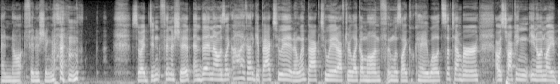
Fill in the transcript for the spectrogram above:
and not finishing them. so I didn't finish it. And then I was like, oh, I got to get back to it. And I went back to it after like a month and was like, okay, well, it's September. I was talking, you know, in my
